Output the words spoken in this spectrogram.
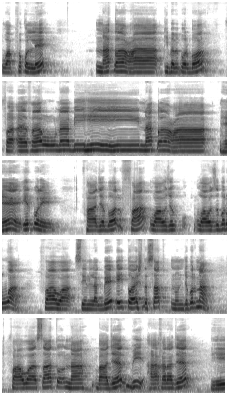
ওয়াকফ করলে নাক কীভাবে পড়ব? ফা আসাউ না বিহি নাক হ্যাঁ এরপরে ফা জবর, ফা, ওয়াও ওয়াও জবর, ওয়া। ফা, ওয়া, সিন লাগবে। এই তয়েস সাত, নুন জবর না। ফা, ওয়া, সাত, না, বাজের, বি, হা, খারাজের, হি,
